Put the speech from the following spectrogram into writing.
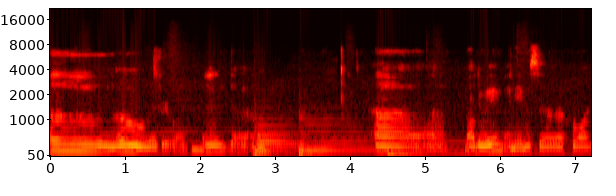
hello everyone and uh, uh, by the way my name is uh, Juan.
